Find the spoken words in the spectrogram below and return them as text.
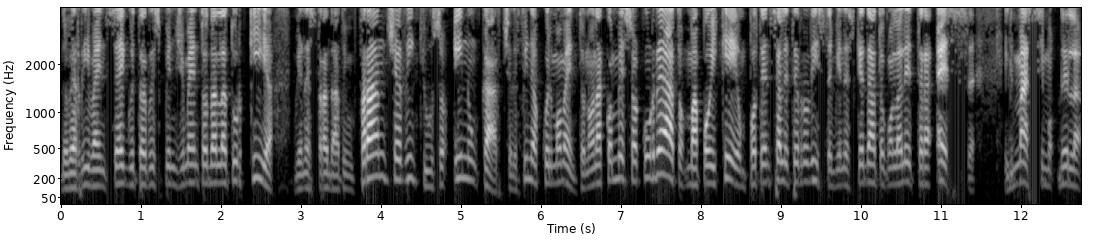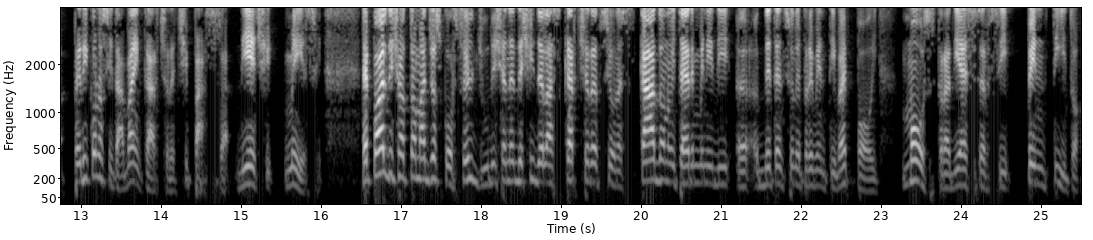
dove arriva in seguito al respingimento dalla Turchia. Viene stradato in Francia e rinchiuso in un carcere. Fino a quel momento non ha commesso alcun reato, ma poiché un potenziale terrorista viene schedato con la lettera S, il massimo della pericolosità, pericolosità, va in carcere, ci passa dieci mesi. E poi il 18 maggio scorso il giudice ne decide la scarcerazione, scadono i termini di eh, detenzione preventiva e poi mostra di essersi pentito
